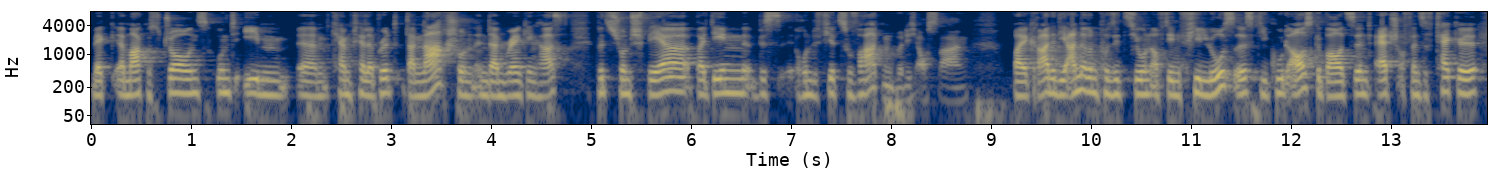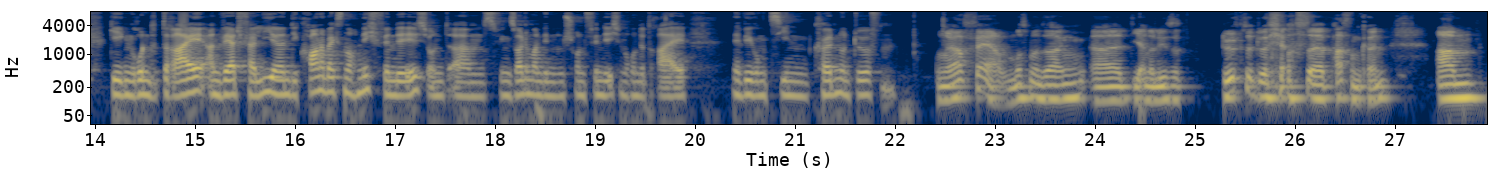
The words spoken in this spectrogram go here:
Mac, äh, Marcus Jones und eben ähm, Cam Taylor Britt danach schon in deinem Ranking hast, wird es schon schwer, bei denen bis Runde 4 zu warten, würde ich auch sagen weil gerade die anderen Positionen, auf denen viel los ist, die gut ausgebaut sind, Edge, Offensive Tackle, gegen Runde drei an Wert verlieren. Die Cornerbacks noch nicht, finde ich. Und ähm, deswegen sollte man den schon, finde ich, in Runde drei in Erwägung ziehen können und dürfen. Ja, fair, muss man sagen. Äh, die Analyse dürfte durchaus äh, passen können. Ähm,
